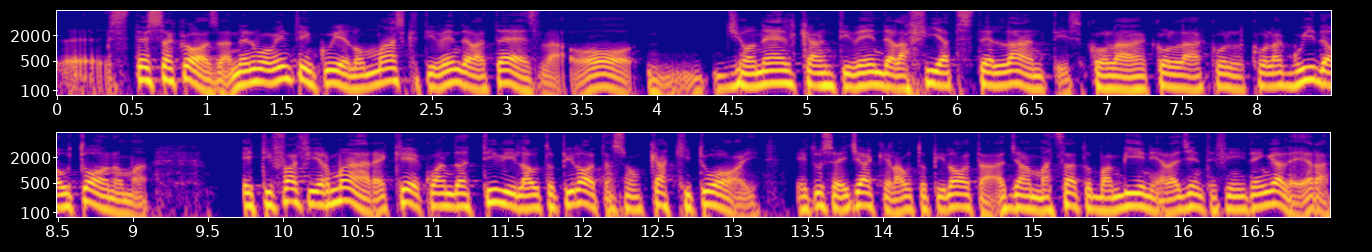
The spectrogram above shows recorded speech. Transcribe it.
Eh, stessa cosa, nel momento in cui Elon Musk ti vende la Tesla o mm, John Elkan ti vende la Fiat Stellantis con la, con la, con, con la guida autonoma e ti fa firmare che quando attivi l'autopilota sono cacchi tuoi e tu sai già che l'autopilota ha già ammazzato bambini e la gente è finita in galera,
